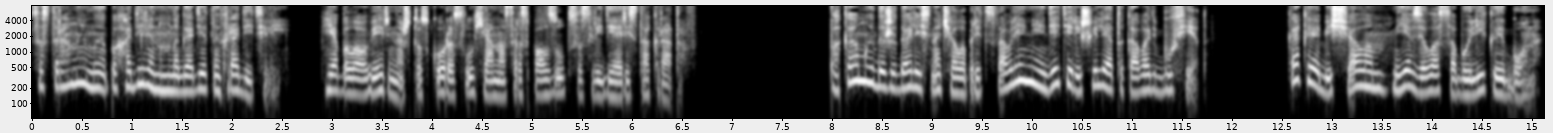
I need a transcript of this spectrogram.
Со стороны мы походили на многодетных родителей. Я была уверена, что скоро слухи о нас расползутся среди аристократов. Пока мы дожидались начала представления, дети решили атаковать буфет. Как и обещала, я взяла с собой Лика и Бона.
